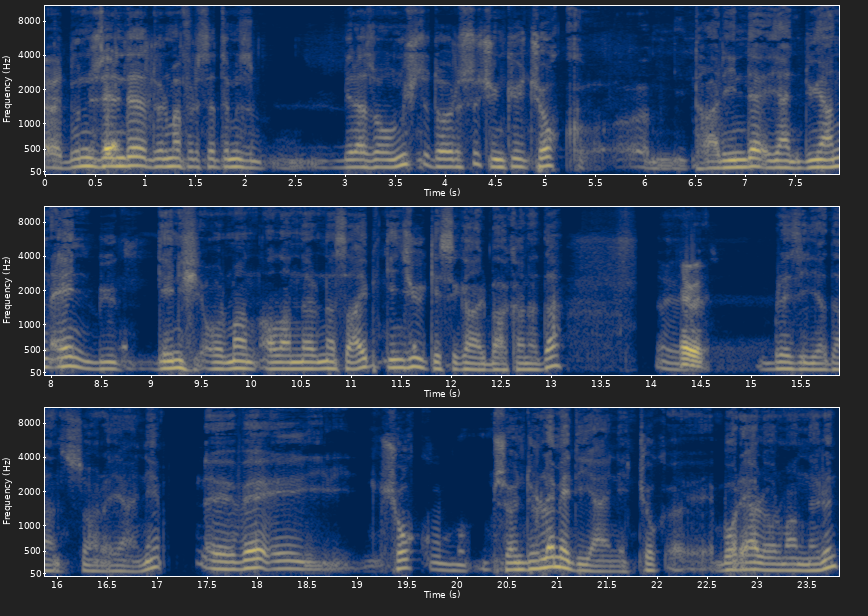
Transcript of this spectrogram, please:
Evet, bunun üzerinde durma fırsatımız biraz olmuştu doğrusu çünkü çok e, tarihinde yani dünyanın en büyük geniş orman alanlarına sahip ikinci ülkesi galiba Kanada. Ee, evet. Brezilya'dan sonra yani. Ee, ve e, çok söndürülemedi yani. Çok e, boreal ormanların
